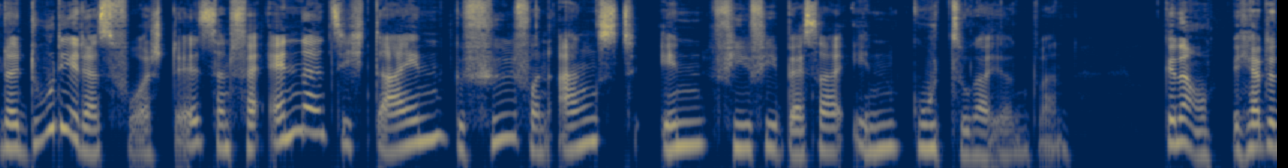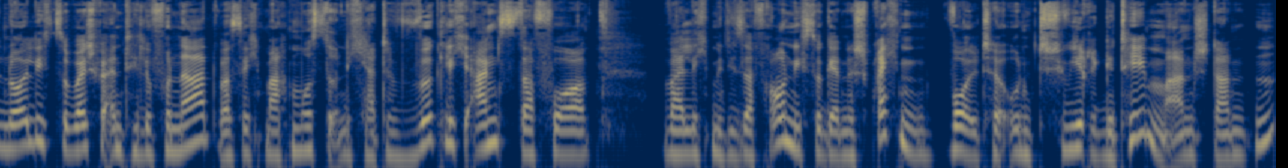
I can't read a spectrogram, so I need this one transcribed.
oder du dir das vorstellst, dann verändert sich dein Gefühl von Angst in viel, viel besser, in gut sogar irgendwann. Genau. Ich hatte neulich zum Beispiel ein Telefonat, was ich machen musste, und ich hatte wirklich Angst davor, weil ich mit dieser Frau nicht so gerne sprechen wollte und schwierige Themen anstanden.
